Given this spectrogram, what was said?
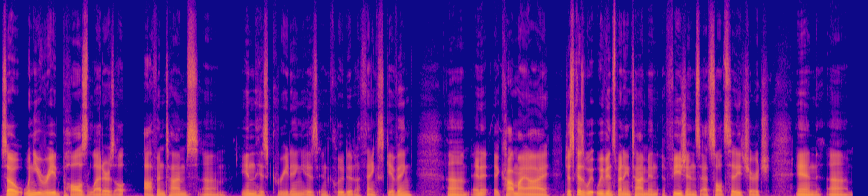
so when you read Paul's letters, oftentimes um, in his greeting is included a thanksgiving. Um, and it, it, caught my eye just because we, have been spending time in Ephesians at Salt City Church, and um,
